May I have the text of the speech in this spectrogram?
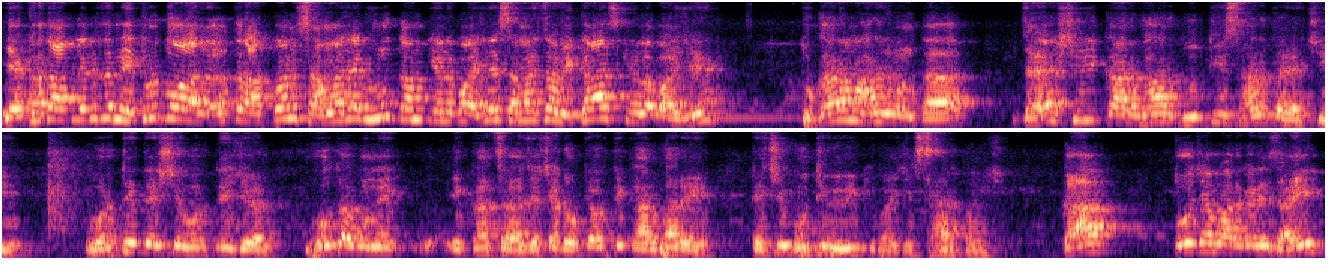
एखादं आपल्याकडे जर नेतृत्व आलं तर आपण समाजाभिमुख काम केलं पाहिजे समाजाचा विकास केला पाहिजे. तुकाराम महाराज म्हणतात जयाश्री कारभार धुती सारथयाची वरते देशे वर्ते जन भोवता गुण एक एकाचा ज्याच्या डोक्यावरती कारभार आहे त्याची बुद्धी विवेकी पाहिजे सार पाहिजे. का? तो ज्या मार्गाने जाईल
